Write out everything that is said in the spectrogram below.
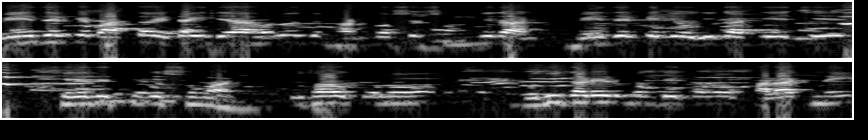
মেয়েদেরকে বার্তা এটাই দেওয়া হলো যে ভারতবর্ষের সংবিধান মেয়েদেরকে যে অধিকার দিয়েছে ছেলেদের থেকে সমান কোথাও কোনো অধিকারের মধ্যে কোনো ফারাক নেই।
